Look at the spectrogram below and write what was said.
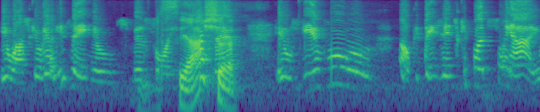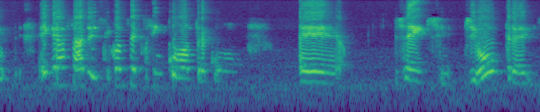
eu acho que eu realizei meus, meus sonhos. Você acha? Né? Eu vivo. Não, que tem gente que pode sonhar. Eu, é engraçado isso, que quando você se encontra com é, gente de outras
